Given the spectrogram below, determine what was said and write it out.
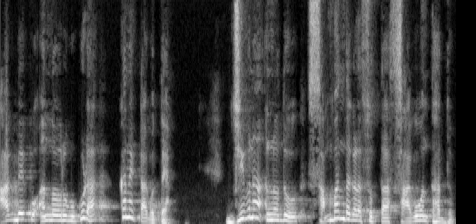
ಆಗಬೇಕು ಅನ್ನೋರಿಗೂ ಕೂಡ ಕನೆಕ್ಟ್ ಆಗುತ್ತೆ. ಜೀವನ ಅನ್ನೋದು ಸಂಬಂಧಗಳ ಸುತ್ತ ಸಾಗುವಂತಹದ್ದು.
